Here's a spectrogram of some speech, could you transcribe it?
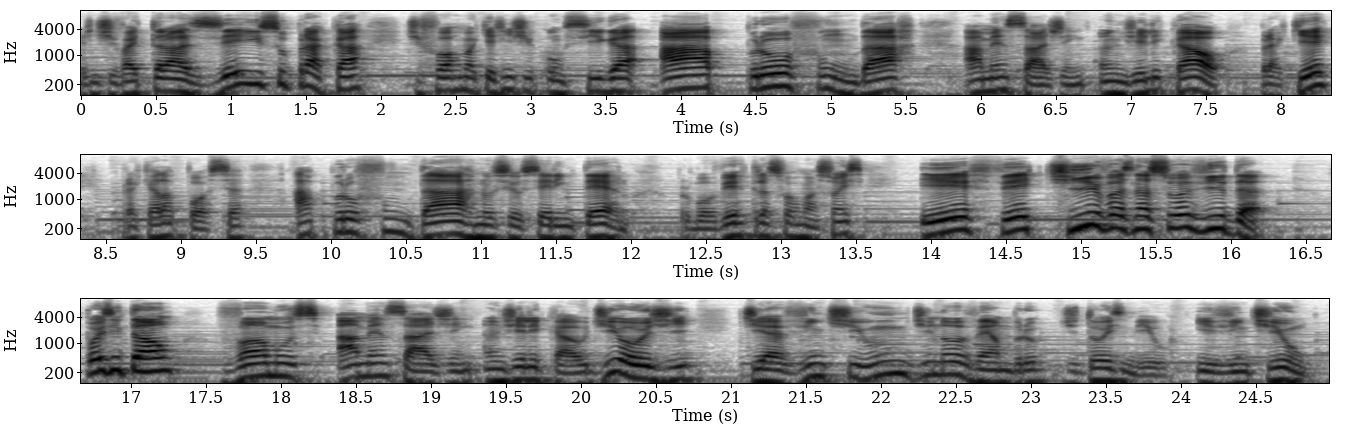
A gente vai trazer isso para cá de forma que a gente consiga aprofundar a mensagem angelical. Para quê? Para que ela possa aprofundar no seu ser interno, promover transformações efetivas na sua vida. Pois então, vamos à mensagem angelical de hoje, dia 21 de novembro de 2021.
